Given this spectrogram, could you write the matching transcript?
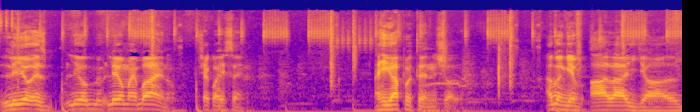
Leo is Leo Leo my boy, you know. Check what he's saying. And he got potential. I'm gonna give all of y'all,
